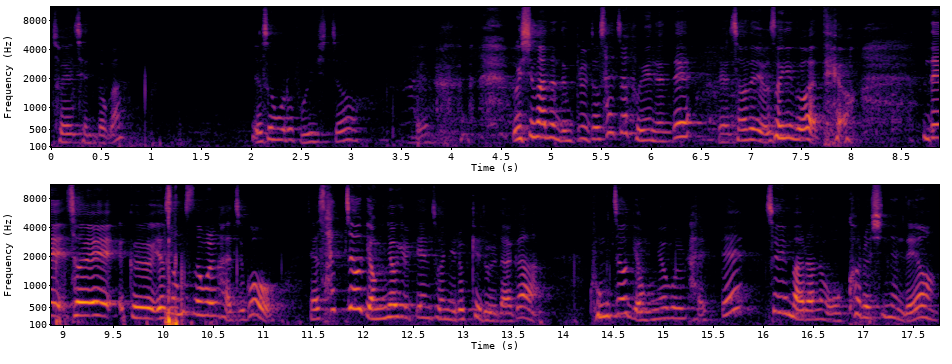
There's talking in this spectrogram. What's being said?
저의 젠더가 여성으로 보이시죠? 네. 의심하는 눈길도 살짝 보이는데 네, 저는 여성인 것 같아요. 근데 저의 그 여성성을 가지고 제가 사적 영역일 땐 저는 이렇게 놀다가 공적 영역을 갈 때 소위 말하는 워커를 신는데요.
